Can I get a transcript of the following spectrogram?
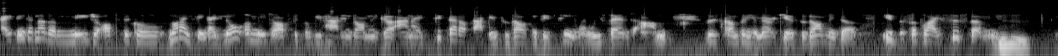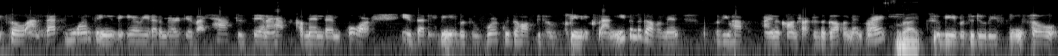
I think another major obstacle, not I think, I know a major obstacle we've had in Dominica, and I picked that up back in 2015 when we sent um, this company, AmeriCares, to Dominica, is the supply system. Mm-hmm. So, and that's one thing, in the area that AmeriCares, I have to say, and I have to commend them for, is that they've been able to work with the hospitals, clinics, and even the government, because you have to sign a contract with the government, right? Right. To be able to do these things. So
